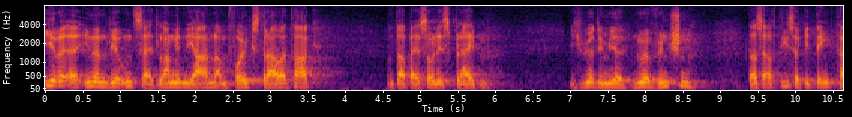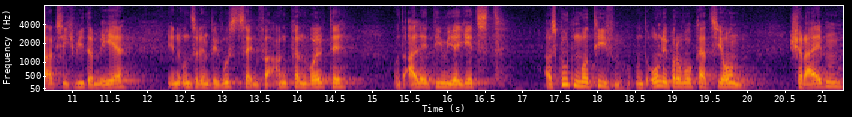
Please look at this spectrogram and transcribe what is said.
ihre erinnern wir uns seit langen Jahren am Volkstrauertag und dabei soll es bleiben. Ich würde mir nur wünschen, dass auch dieser Gedenktag sich wieder mehr in unserem Bewusstsein verankern wollte und alle, die mir jetzt aus guten Motiven und ohne Provokation schreiben,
